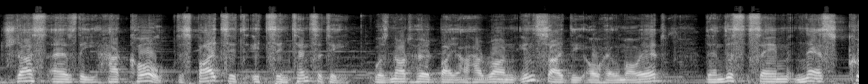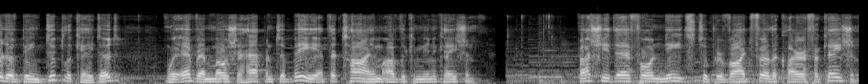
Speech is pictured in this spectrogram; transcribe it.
Just as the Hakol, despite it, its intensity, was not heard by Aharon inside the Ohel Moed, then this same Nes could have been duplicated wherever Moshe happened to be at the time of the communication. Rashi therefore needs to provide further clarification,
